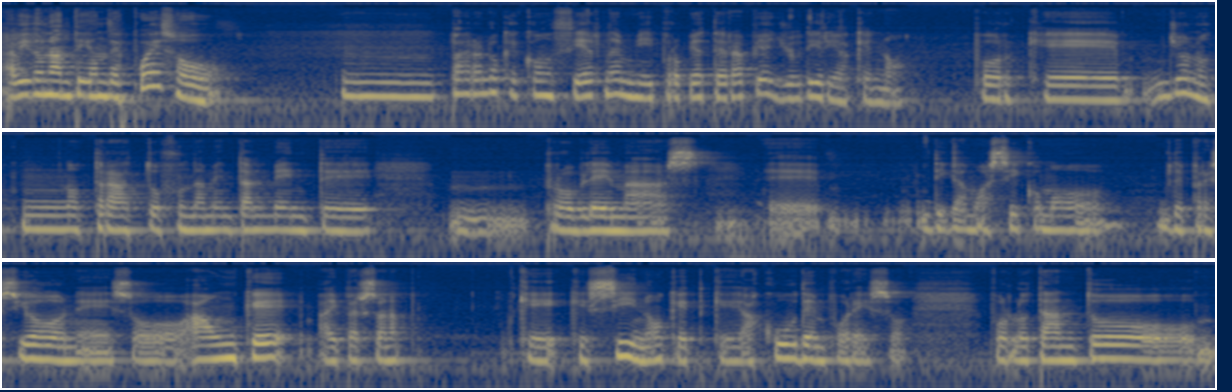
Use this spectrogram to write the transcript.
¿Ha habido un antes y un después o...? Mm, para lo que concierne mi propia terapia, yo diría que no, porque yo no, no trato fundamentalmente mm, problemas eh, digamos así, como depresiones, o aunque hay personas que, que sí, ¿no? que, que acuden por eso. Por lo tanto,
